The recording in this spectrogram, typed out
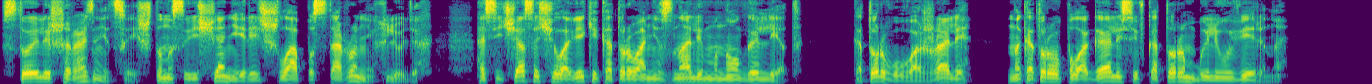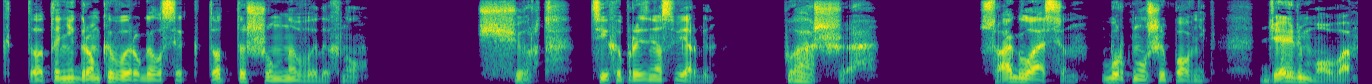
С той лишь разницей, что на совещании речь шла о посторонних людях, а сейчас о человеке, которого они знали много лет, которого уважали, на которого полагались и в котором были уверены. Кто-то негромко выругался, кто-то шумно выдохнул. «Чёрт!» — тихо произнес Вербин. «Паша!» «Согласен», — буркнул шиповник. «Дерьмово».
